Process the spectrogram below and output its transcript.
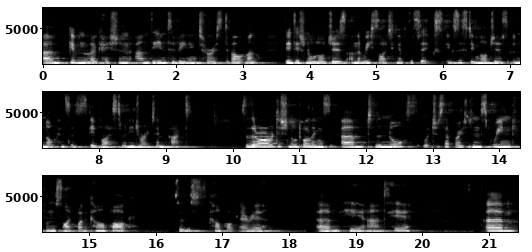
Um, given the location and the intervening tourist development, the additional lodges and the resiting of the six existing lodges are not considered to give rise to any direct impact. So there are additional dwellings um, to the north, which are separated and screened from the site by the car park. So this car park area um, here and here. Um,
